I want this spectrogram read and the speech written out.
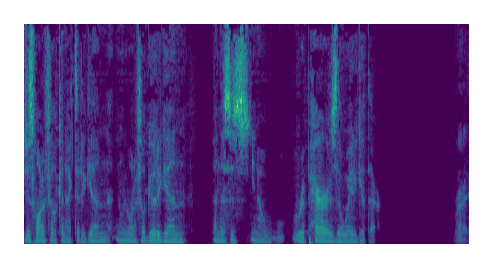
just want to feel connected again and we want to feel good again. And this is, you know, repair is the way to get there. Right.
